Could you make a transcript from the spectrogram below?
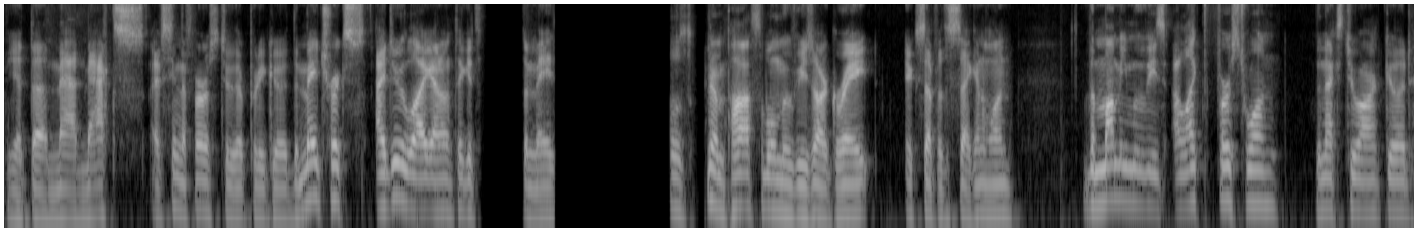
You get the Mad Max. I've seen the first two; they're pretty good. The Matrix, I do like. I don't think it's amazing. Those Impossible movies are great, except for the second one. The Mummy movies, I like the first one. The next two aren't good.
